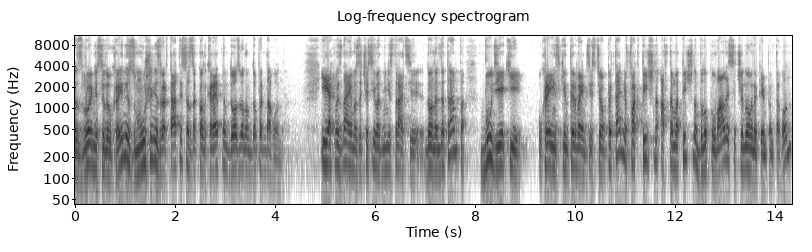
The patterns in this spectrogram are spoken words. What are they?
Збройні сили України змушені звертатися за конкретним дозволом до Пентагону. І як ми знаємо, за часів адміністрації Дональда Трампа будь-які українські інтервенції з цього питання фактично автоматично блокувалися чиновниками Пентагону,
